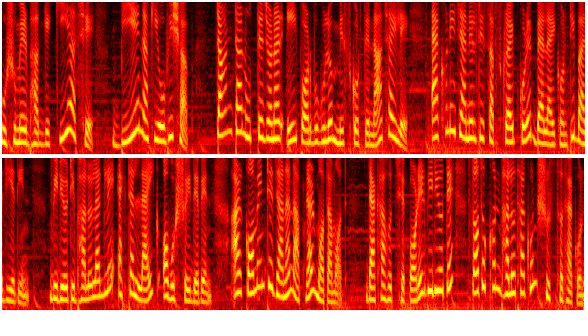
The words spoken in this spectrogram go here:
কুসুমের ভাগ্যে কি আছে? বিয়ে নাকি অভিশাপ? টান টান উত্তেজনার এই পর্বগুলো মিস করতে না চাইলে এখনই চ্যানেলটি সাবস্ক্রাইব করে বেল আইকনটি বাজিয়ে দিন। ভিডিওটি ভালো লাগলে একটা লাইক অবশ্যই দেবেন। আর কমেন্টে জানান আপনার মতামত। দেখা হচ্ছে পরের ভিডিওতে। ততক্ষণ ভালো থাকুন, সুস্থ থাকুন।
